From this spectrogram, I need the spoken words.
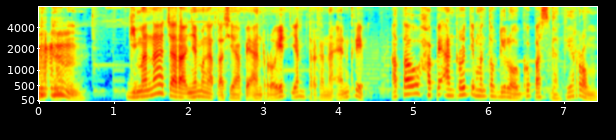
Gimana caranya mengatasi HP Android yang terkena encrypt? Atau HP Android yang mentok di logo pas ganti ROM?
